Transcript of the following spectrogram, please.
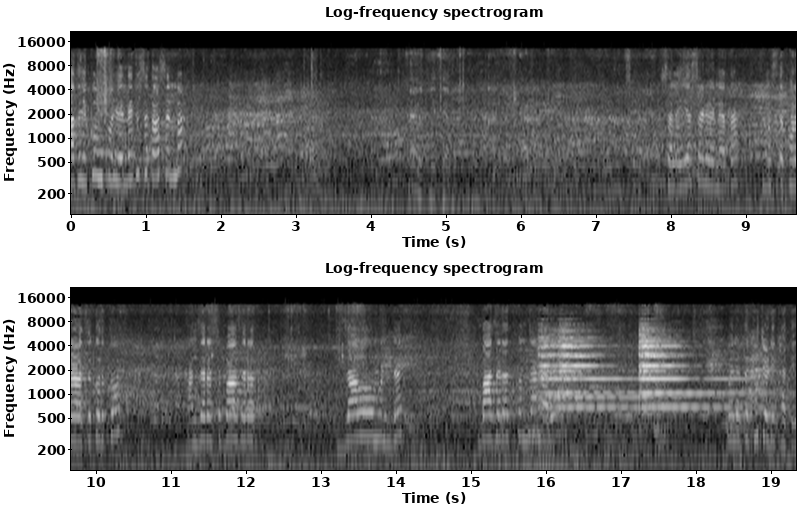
आता हे कुंकू हे लय दिसत असेल ना? चला या सगळ्यांनी आता मस्त फराळाचं करतो. आणि जरासं बाजारात जावं म्हणलं. बाजारात पण जाणार आहे. पहिले तर खिचडी खाते.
